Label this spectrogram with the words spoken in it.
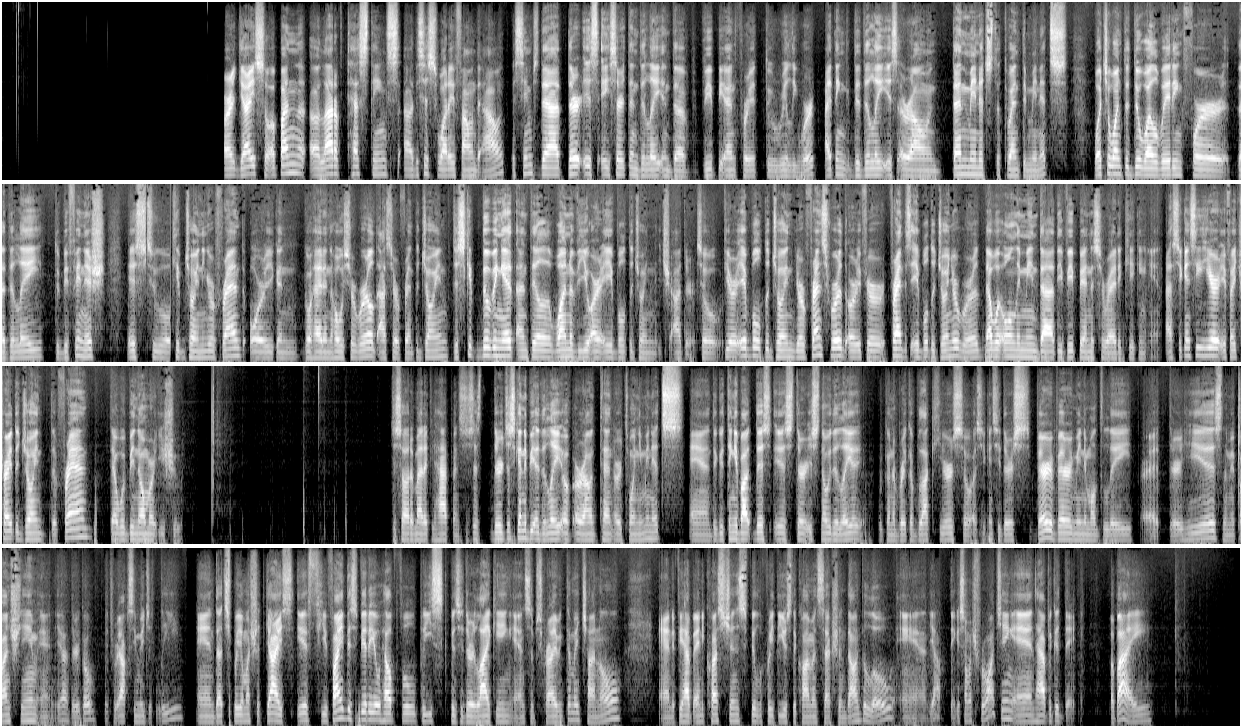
Alright guys, so upon a lot of testings, uh, this is what I found out. It seems that there is a certain delay in the VPN for it to really work. I think the delay is around 10 minutes to 20 minutes what you want to do while waiting for the delay to be finished is to keep joining your friend or you can go ahead and host your world ask your friend to join. Just keep doing it until one of you are able to join each other. So if you're able to join your friend's world or if your friend is able to join your world that will only mean that the vpn is already kicking in. As you can see here if i try to join the friend there would be no more issue just automatically happens. It's just there's just gonna be a delay of around 10 or 20 minutes. And the good thing about this is there is no delay. We're gonna break a block here. So as you can see, there's very, very minimal delay. Alright, there he is. Let me punch him. And yeah, there you go. It reacts immediately. And that's pretty much it, guys. If you find this video helpful, please consider liking and subscribing to my channel. And if you have any questions, feel free to use the comment section down below. And yeah, thank you so much for watching and have a good day. Bye-bye.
